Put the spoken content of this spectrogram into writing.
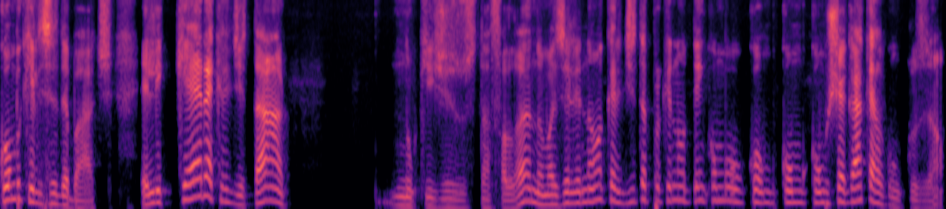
como que ele se debate? Ele quer acreditar no que Jesus está falando, mas ele não acredita porque não tem como, como, como, como chegar àquela conclusão.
